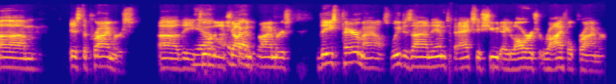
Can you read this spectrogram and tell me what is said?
um, is the primers, uh, the Yeah, 209 okay. shotgun primers. These paramounts, we designed them to actually shoot a large rifle primer,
